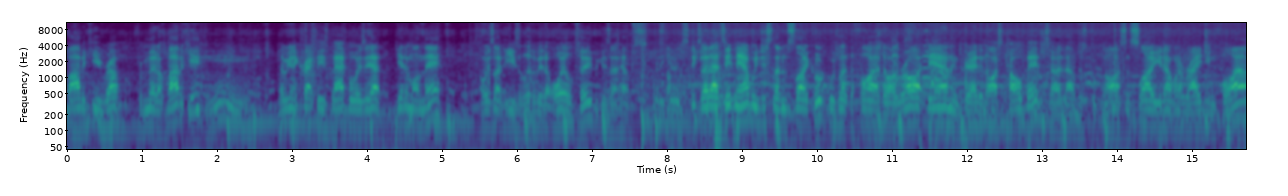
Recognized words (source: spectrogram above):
barbecue rub from Murdok Barbecue. Mmm. We're going to crack these bad boys out, get them on there. I always like to use a little bit of oil too because that helps stop them sticking. So that's it now. We just let them slow cook. We've let the fire die right down and create a nice coal bed so they'll just cook nice and slow. You don't want a raging fire,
